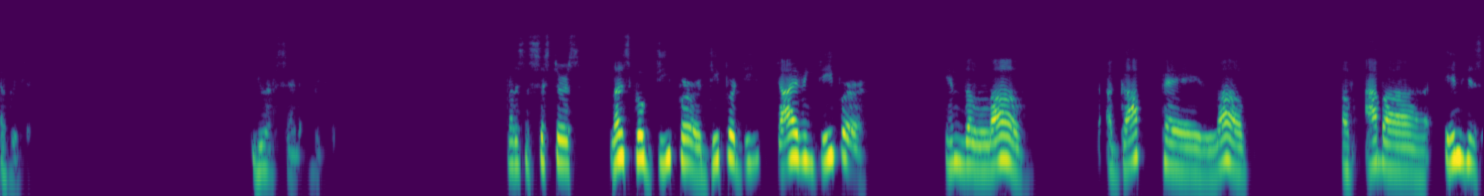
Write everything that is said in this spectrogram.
everything. You have said everything. Brothers and sisters, let us go deeper, deeper, deep, diving deeper in the love, the agape love of Abba in his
